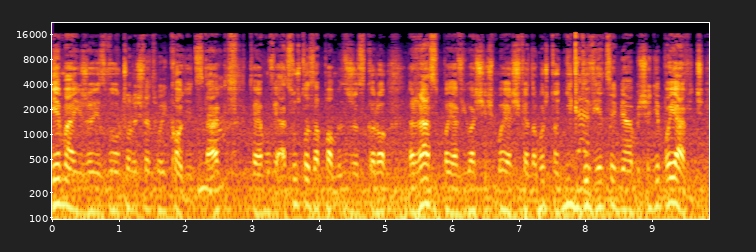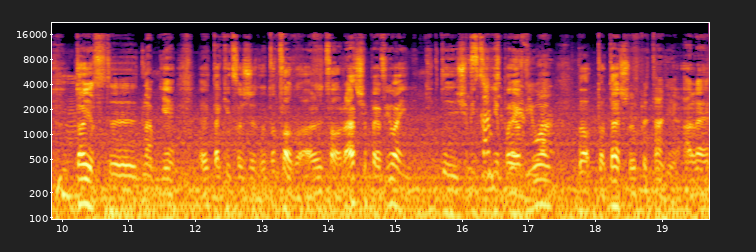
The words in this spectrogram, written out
nie ma i że jest wyłączone światło i koniec, No. tak? To ja mówię, a cóż to za pomysł, że skoro raz pojawiła się moja świadomość, to nigdy Tak. więcej miałaby się nie pojawić. Mhm. To jest e, dla mnie takie coś, że no to co, no, ale co, raz się pojawiła i nigdy się więcej nie pojawiła? pojawiła? No to też pytanie, ale e,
